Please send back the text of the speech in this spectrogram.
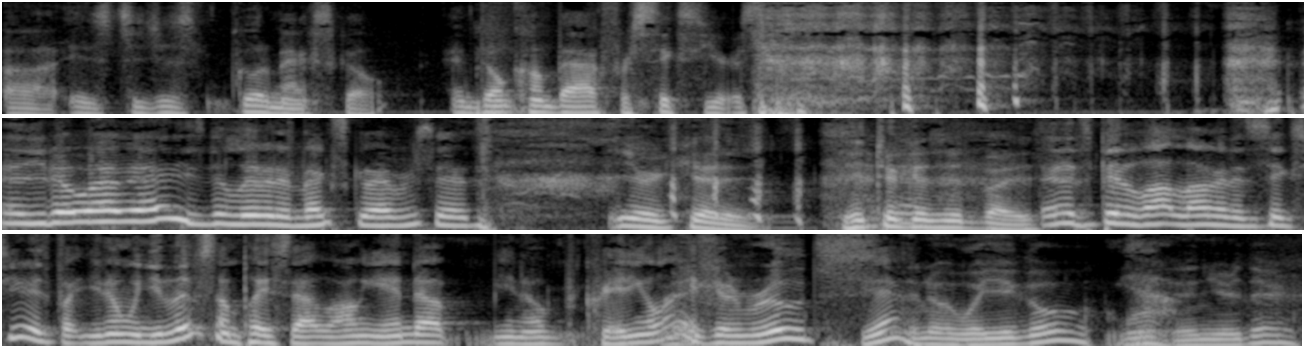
uh, is to just go to Mexico and don't come back for six years. and you know what, man? He's been living in Mexico ever since. You're kidding. he took his advice. And it's been a lot longer than six years. But you know, when you live someplace that long, you end up, you know, creating a life. Making roots. Yeah. You know where you go. Yeah. And you're there.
